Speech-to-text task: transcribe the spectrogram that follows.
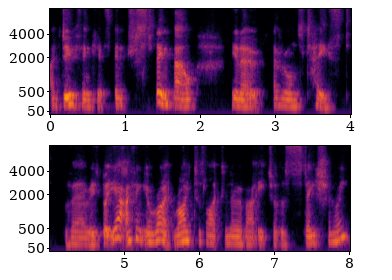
I do think it's interesting how, you know, everyone's taste varies. But yeah, I think you're right. Writers like to know about each other's stationery.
